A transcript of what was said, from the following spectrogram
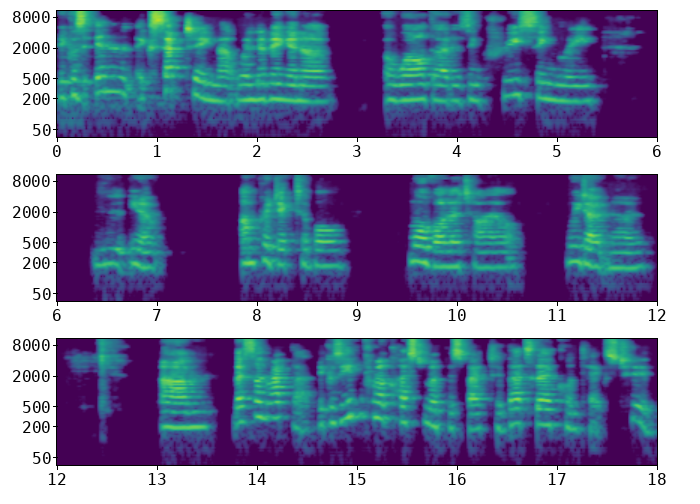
Because in accepting that we're living in a, a world that is increasingly, you know, unpredictable, more volatile. We don't know. Um, let's unwrap that because even from a customer perspective, that's their context too.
